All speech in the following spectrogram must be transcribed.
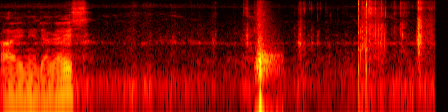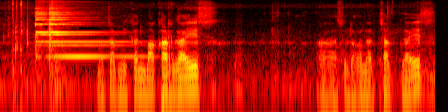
Nah ini dia guys. Macam ikan bakar guys nah, sudah kena cat guys.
